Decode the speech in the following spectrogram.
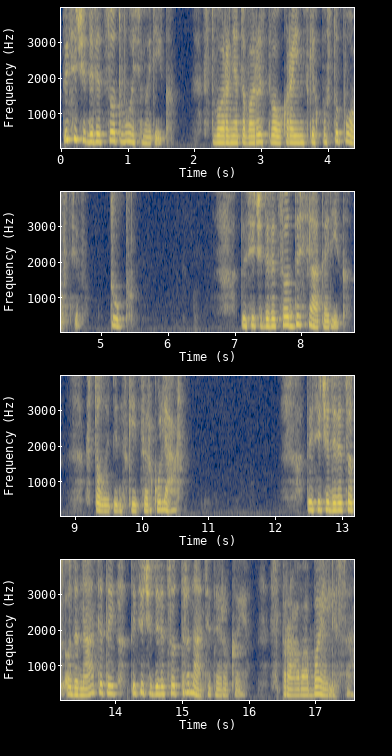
1908 рік. Створення Товариства українських поступовців. ТУП. 1910 рік. Столипінський циркуляр. 1911-1913 роки. Справа Беліса.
